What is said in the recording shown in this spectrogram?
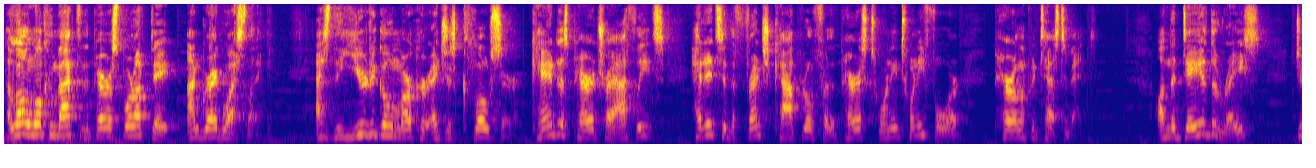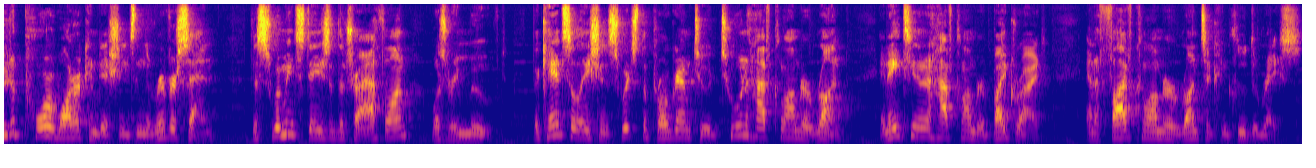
Hello and welcome back to the Parasport Update. I'm Greg Westlake. As the year to go marker edges closer, Canada's para triathletes headed to the French capital for the Paris 2024 Paralympic Test event. On the day of the race, due to poor water conditions in the River Seine, the swimming stage of the triathlon was removed. The cancellation switched the program to a 2.5 kilometer run, an 18.5 kilometer bike ride, and a 5 kilometer run to conclude the race.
